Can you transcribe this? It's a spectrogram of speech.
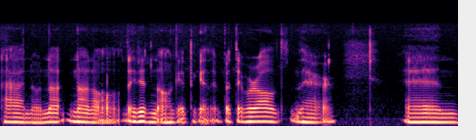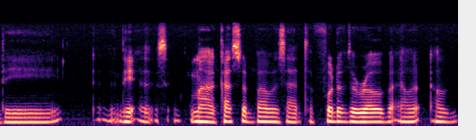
uh, no, not not all. They didn't all get together, but they were all there. And the the uh, Mahakasapa was at the foot of the robe, El, El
